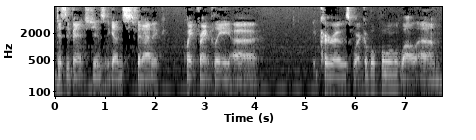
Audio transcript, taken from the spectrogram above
disadvantages against Fnatic. Quite frankly, uh, Kuro's workable pool, while um,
